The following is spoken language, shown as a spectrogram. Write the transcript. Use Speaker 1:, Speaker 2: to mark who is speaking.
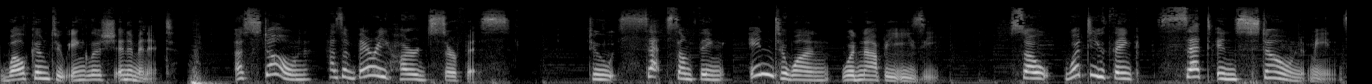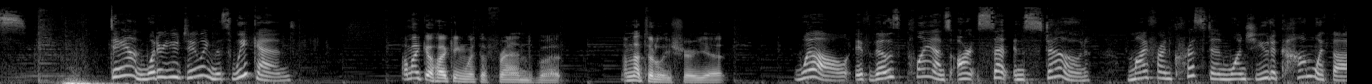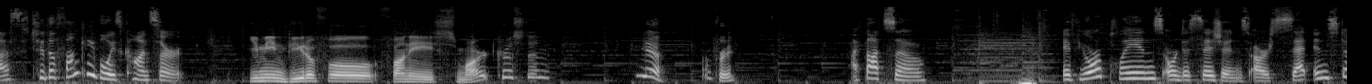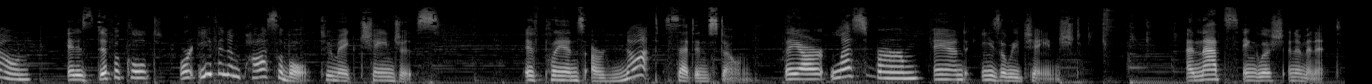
Speaker 1: Welcome to English in a Minute. A stone has a very hard surface. To set something into one would not be easy. So, what do you think set in stone means?
Speaker 2: Dan, what are you doing this weekend?
Speaker 3: I might go hiking with a friend, but I'm not totally sure yet.
Speaker 2: Well, if those plans aren't set in stone, my friend Kristen wants you to come with us to the Funky Boys concert.
Speaker 3: You mean beautiful, funny, smart Kristen? Yeah, I'm free.
Speaker 2: I thought so.
Speaker 1: If your plans or decisions are set in stone, it is difficult or even impossible to make changes. If plans are not set in stone, they are less firm and easily changed. And that's English in a minute.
